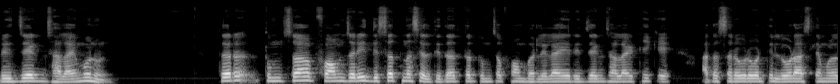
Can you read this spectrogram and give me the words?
रिजेक्ट झालाय म्हणून. तर तुमचा फॉर्म जरी दिसत नसेल तिथं तर तुमचा फॉर्म भरलेला आहे रिजेक्ट झालाय ठीक आहे. आता सर्व्हरवरती लोड असल्यामुळे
